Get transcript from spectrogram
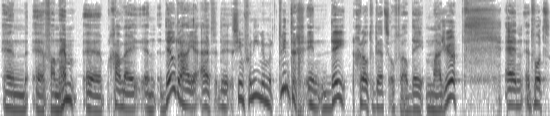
En uh, van hem uh, gaan wij een deel draaien uit de symfonie nummer 20 in D grote terts, oftewel D majeur. En het wordt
